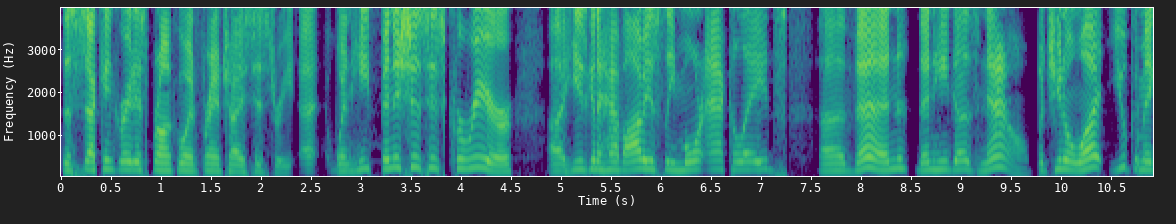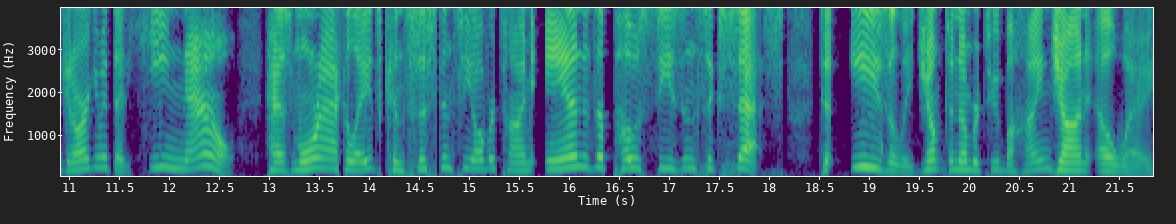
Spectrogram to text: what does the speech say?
the second greatest Bronco in franchise history. Uh, when he finishes his career, uh, he's going to have obviously more accolades uh, then than he does now. But you know what? You can make an argument that he now has more accolades, consistency over time, and the postseason success to easily jump to number two behind John Elway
